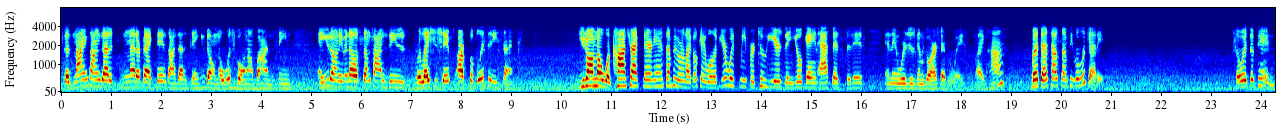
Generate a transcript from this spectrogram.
Because nine times out of matter of fact, ten times out of ten, you don't know what's going on behind the scenes, and you don't even know if sometimes these relationships are publicity stunts. You don't know what contracts they're in. Some people are like, okay, well, if you're with me for two years, then you'll gain assets to this, and then we're just gonna go our separate ways. Like, huh? But that's how some people look at it. So it depends.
